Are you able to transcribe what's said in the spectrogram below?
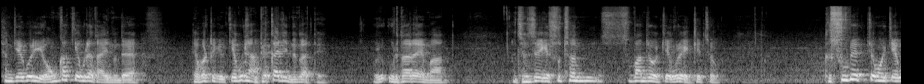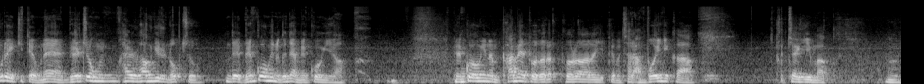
청개구리, 온갖 깨구리가 다 있는데 내가 볼때 깨구리 한 100가지 있는 것 같아. 우리나라에만. 전 세계 수천, 수만 종의 깨구리가 있겠죠. 그 수백 종의 깨구리가 있기 때문에 멸종할 확률이 높죠. 근데 맹꽁이는 그냥 맹꽁이야. 맹꽁이는 밤에 돌아다니기 때문에 잘 안 보이니까 갑자기 막 어,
